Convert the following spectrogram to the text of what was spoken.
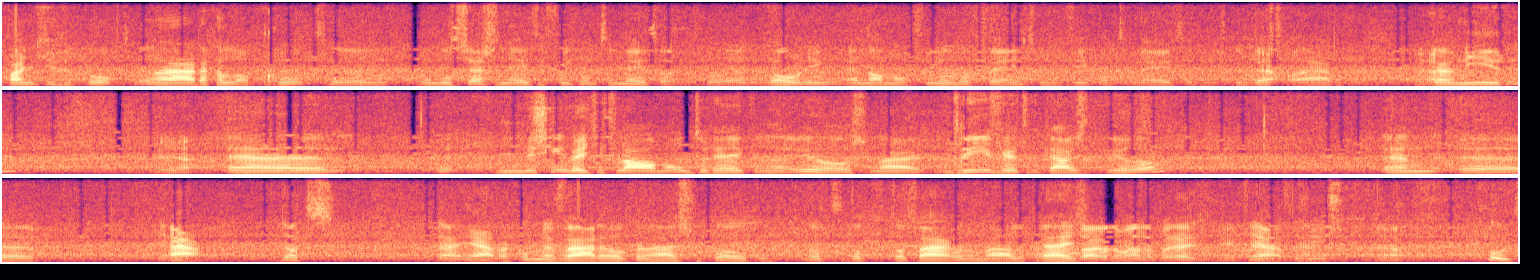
pandje gekocht. Een aardige lap grond. 196 vierkante meter voor de woning en dan nog 422 vierkante meter. Dus dat is best wel aardig. Tuinieren. Ja. misschien een beetje flauw om om te rekenen naar euro's, maar 43.000 euro. En ja, dat nou ja, daar komt mijn vader ook een huis verkopen. Dat, dat, dat waren normale prijzen. Dat waren normale prijzen niet. Ja, precies. Ja. Goed,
